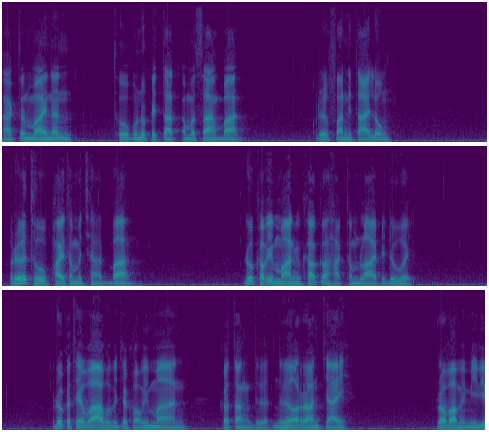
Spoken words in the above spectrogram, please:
หากต้นไม้นั้นถูกมนุษย์ไปตัดเอามาสร้างบ้าน หรือฟันให้ตายลง หรือถูกภัยธรรมชาติบ้างรูขวิมานของเขาก็หักทำลายไปด้วยรุกเทวาผู้เป็นเจ้าของวิมานก็ต้องเดือดเนื้อร้อนใจ เพราะว่าไม่มีวิ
